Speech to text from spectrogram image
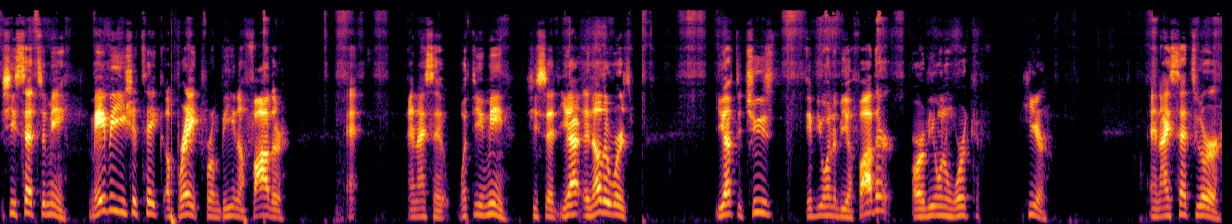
she said to me, maybe you should take a break from being a father. And I said, what do you mean? She said, yeah. In other words, you have to choose if you want to be a father or if you want to work here. And I said to her,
